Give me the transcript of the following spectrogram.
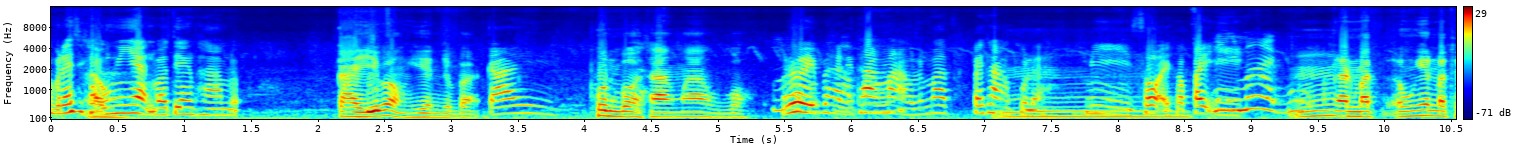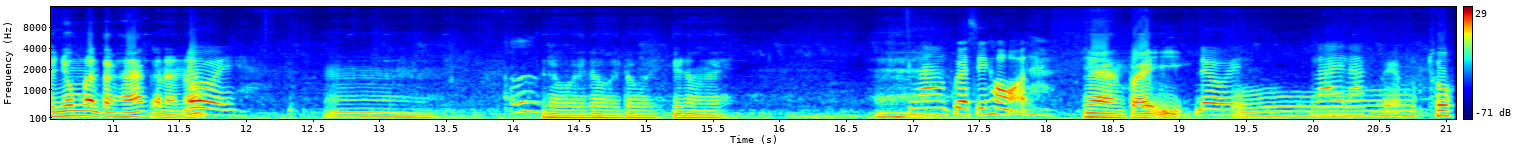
คือบ่ได้สิเขาเฮียนบ่เตียงทามดอกไกลบ่โรงเรียนอยู่บ้านไกลพุ่นบ่ทางมาพุ่นบ่เลยไปหาในทางมาเอาแล้วมาไปทางพุ่นแหละอืมมีซอยเข้าไปดีอีกมากอืมอันมัธโรงเรียนมัธยมนั่นต่างหากกันน่ะโดเนาะยอืมเออโดยโดยโดยพี่น้องเอ้ยอ่าทางเพื่อสิหอด ย่างไปอีกโดยโอ้ไล่ลักแบบ ทุก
